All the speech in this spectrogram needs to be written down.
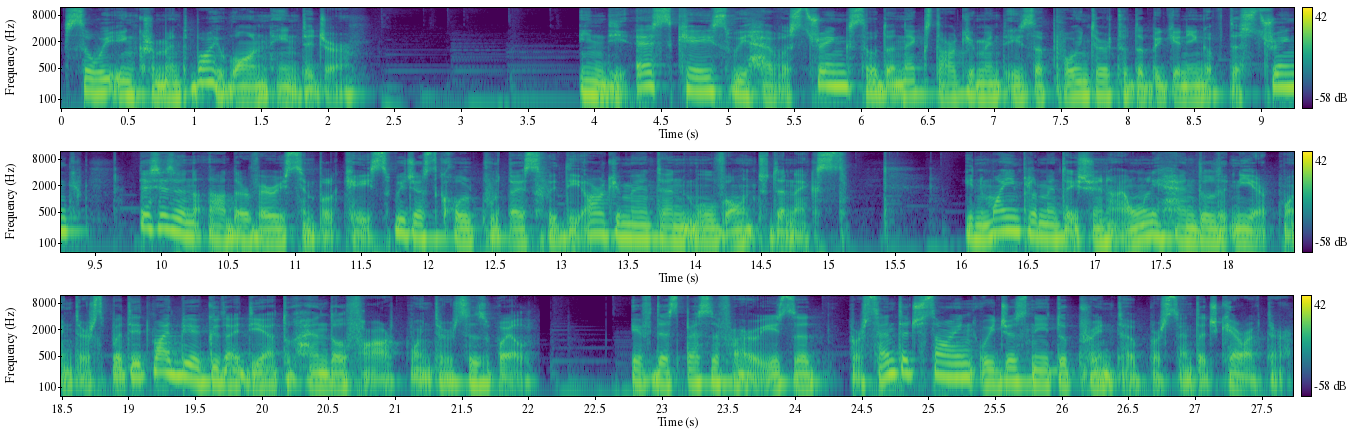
so we increment by 1 integer. In the S case, we have a string, so the next argument is a pointer to the beginning of the string. This is another very simple case. We just call putS with the argument and move on to the next. In my implementation, I only handled near pointers, but it might be a good idea to handle far pointers as well. If the specifier is a percentage sign, we just need to print a percentage character.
